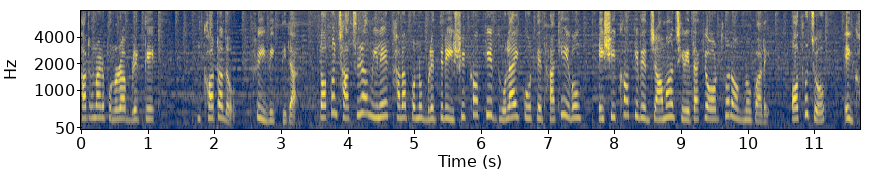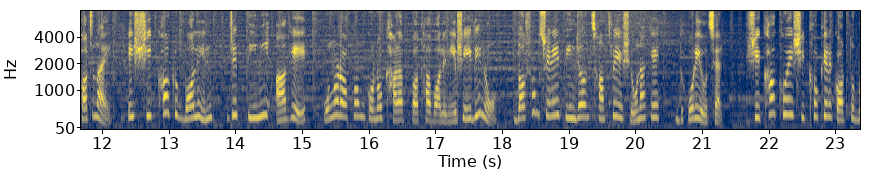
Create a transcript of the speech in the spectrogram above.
ঘটনার পুনরাবৃত্তি ঘটালো সেই ব্যক্তিটা। তখন ছাত্রীরা মিলে খারাপ মনোবৃত্তির এই শিক্ষককে ধোলাই করতে থাকে এবং এই শিক্ষকের জামা ছেড়ে তাকে অর্ধনগ্ন করে। অথচ এই ঘটনায় এই শিক্ষক বলেন যে তিনি আগে কোনো রকম কোনো খারাপ কথা বলেনি সেই দিনও দশম শ্রেণির তিনজন ছাত্রী এসে ওনাকে ধরেওছেন। শিক্ষক হয়ে শিক্ষকের কর্তব্য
